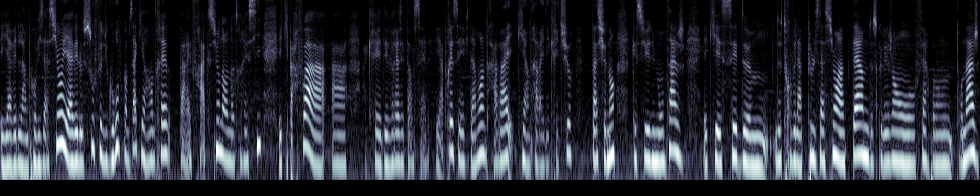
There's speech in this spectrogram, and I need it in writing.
Et il y avait de l'improvisation, il y avait le souffle du groupe comme ça qui rentrait par effraction dans notre récit et qui parfois a, a créé des vraies étincelles. Et après, c'est évidemment le travail qui est un travail d'écriture passionnant qui est celui du montage et qui essaie de, de, trouver la pulsation interne de ce que les gens ont offert pendant le tournage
